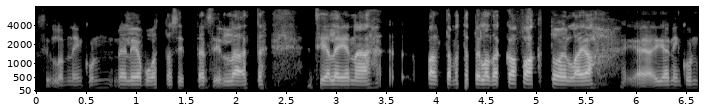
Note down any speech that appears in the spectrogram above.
silloin niin kuin neljä vuotta sitten sillä, että, että siellä ei enää välttämättä pelata faktoilla ja, ja, ja niin kuin,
